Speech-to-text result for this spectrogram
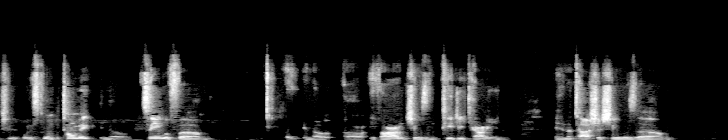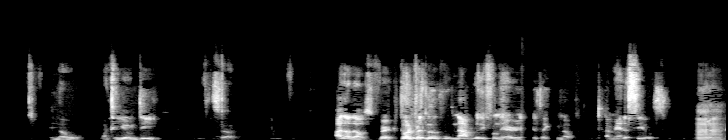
she went to school in Potomac. You know, same with um, like you know, uh, Yvonne. She was in PG County, and and Natasha, she was um, you know, went to UMD. So I thought that was very. The only person who's not really from the area is like you know Amanda Seales. Mm-hmm.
